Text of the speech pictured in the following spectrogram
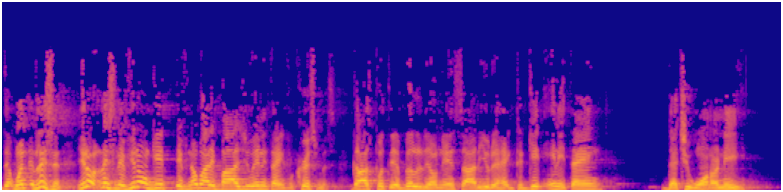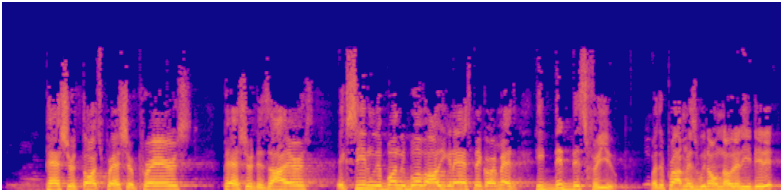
that when, listen, you don't, listen, if you don't get, if nobody buys you anything for Christmas, God's put the ability on the inside of you to, to get anything that you want or need. Past your thoughts, past your prayers, past your desires, exceedingly abundantly above all you can ask, think, or imagine. He did this for you. But the problem is we don't know that he did it.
